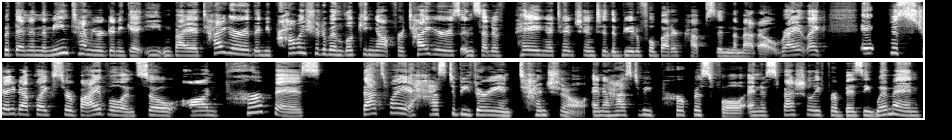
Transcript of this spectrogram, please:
but then in the meantime, you're going to get eaten by a tiger, then you probably should have been looking out for tigers instead of paying attention to the beautiful buttercups in the meadow, right? Like it's just straight up like survival. And so on purpose, that's why it has to be very intentional and it has to be purposeful. And especially for busy women,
